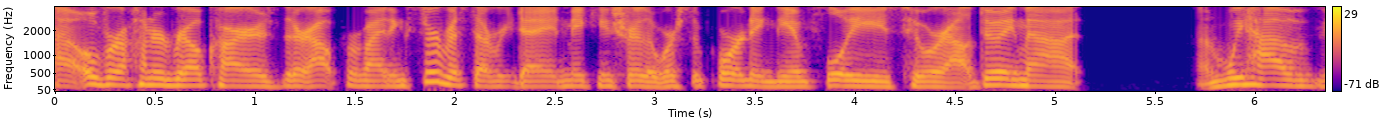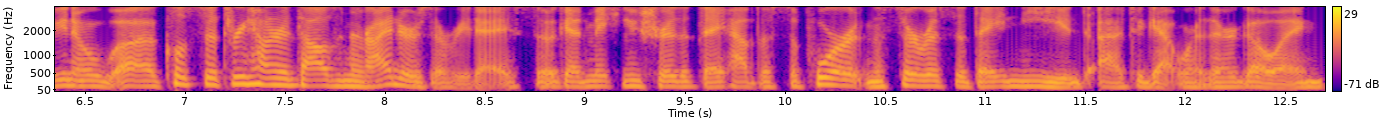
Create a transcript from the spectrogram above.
uh, over 100 rail cars that are out providing service every day and making sure that we're supporting the employees who are out doing that. Um, we have you know uh, close to 300,000 riders every day. So again, making sure that they have the support and the service that they need uh, to get where they're going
